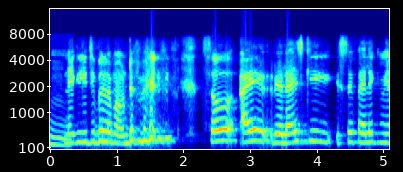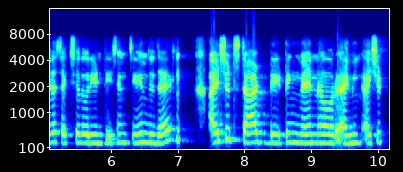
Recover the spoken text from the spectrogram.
Hmm negligible amount of man so I realise कि इससे पहले कि मेरा सेक्सुअल ओरिएंटेशन चेंज हो जाए I should start dating man और I mean I should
